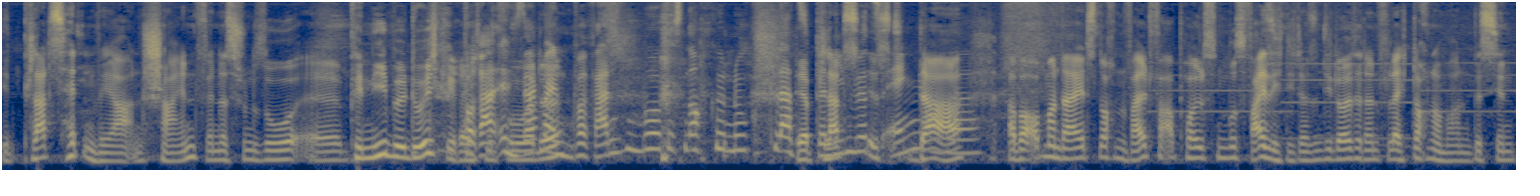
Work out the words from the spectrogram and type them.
Den Platz hätten wir ja anscheinend, wenn das schon so äh, penibel durchgerechnet Bra wurde. Sag mal, in Brandenburg ist noch genug Platz. Der Berlin Platz ist eng, da, aber- aber ob man da jetzt noch einen Wald verabholzen muss, weiß ich nicht. Da sind die Leute dann vielleicht doch nochmal ein bisschen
